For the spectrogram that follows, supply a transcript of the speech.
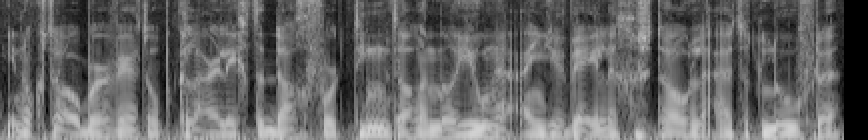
In oktober werd op klaarlichte dag voor tientallen miljoenen aan juwelen gestolen uit het Louvre.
